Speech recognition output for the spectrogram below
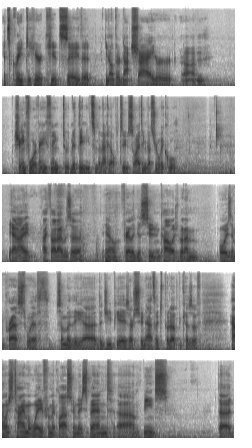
it's great to hear kids say that you know they're not shy or um, shameful of anything to admit they need some of that help too. So I think that's really cool. Yeah, and I, I thought I was a you know fairly good student in college, but I'm always impressed with some of the uh, the GPAs our student athletes put up because of how much time away from the classroom they spend um, being the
